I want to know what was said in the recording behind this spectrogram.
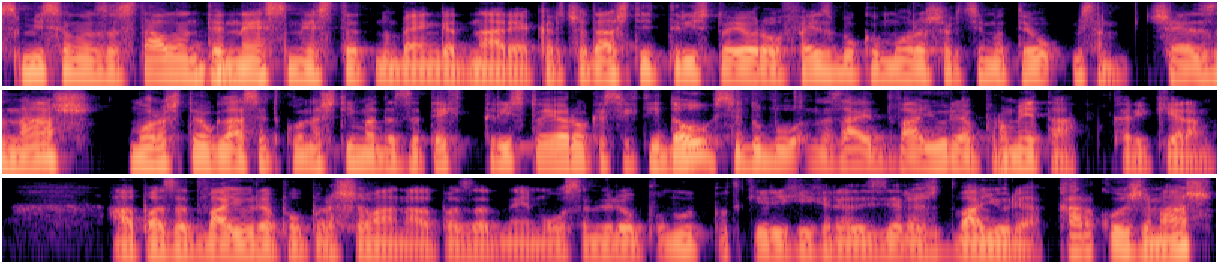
smiselno zastavljen, te ne smeš stati nobenega denarja. Ker če daš ti 300 evrov v Facebooku, moraš, recimo, te, mislim, če znaš, moraš te oglase tako naštima, da za teh 300 evrov, ki si jih ti dal, si dobil nazaj 2 jurja prometa, karikiram. Ali pa za 2 jurja povpraševanja, ali pa za vem, 8 jurjev ponud, pod katerih jih realiziraš 2 jurja. Kar ko že imaš,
